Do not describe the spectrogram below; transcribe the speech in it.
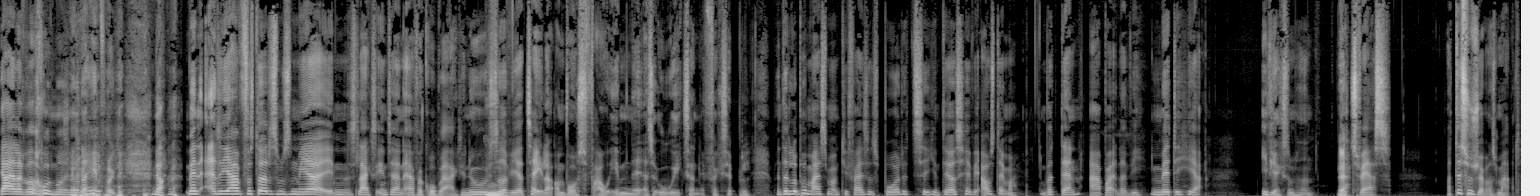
jeg er allerede rodet mod noget, der er helt frygteligt. Nå, men altså, jeg har forstået det som sådan mere en slags intern erfagruppeagtig. Nu Mm. sidder vi og taler om vores fagemne, altså UX'erne for eksempel. Men det lød på mig, som om de faktisk har spurgt det til, jamen det er også her, vi afstemmer. Hvordan arbejder vi med det her i virksomheden? Ja. På tværs. Og det synes jeg var smart.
